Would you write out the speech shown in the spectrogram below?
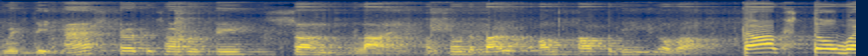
with the astrocartography sun line until they're both on top of each other. Так, чтобы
